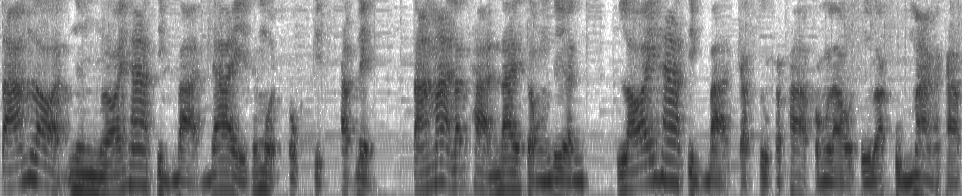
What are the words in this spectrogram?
3 หลอด 150 บาทได้ทั้งหมด 60แท็บเล็ตสามารถรับทานได้ 2 เดือน 150 บาทกับสุขภาพของเราถือว่าคุ้มมากนะครับ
